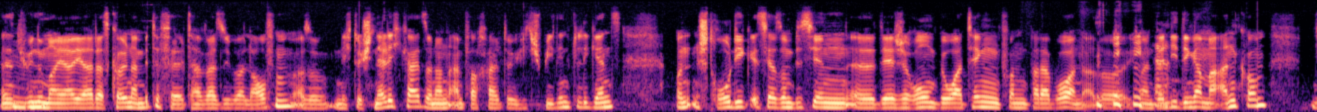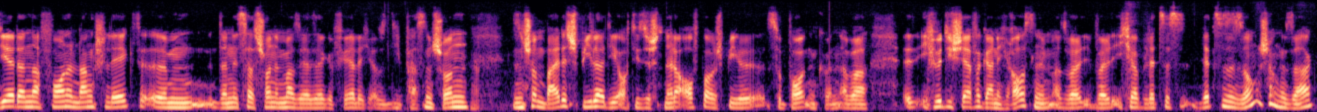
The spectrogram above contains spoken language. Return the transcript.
Da hat Hünemeyer ja das Kölner Mittelfeld teilweise überlaufen, also nicht durch Schnelligkeit, sondern einfach halt durch Spielintelligenz. Und ein Strodig ist ja so ein bisschen äh, der Jerome Boateng von Paderborn. Also ich meine, wenn die Dinger mal ankommen, die er dann nach vorne lang schlägt, ähm, dann ist das schon immer sehr, sehr gefährlich. Also die passen schon, sind schon beides Spieler, die auch dieses schnelle Aufbauspiel supporten können. Aber äh, ich würde die Schärfe gar nicht rausnehmen, also weil, weil ich habe letztes, letzte Saison schon gesagt,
